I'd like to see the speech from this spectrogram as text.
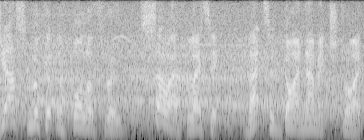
just look at the follow-through. So athletic. That's a dynamic strike.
